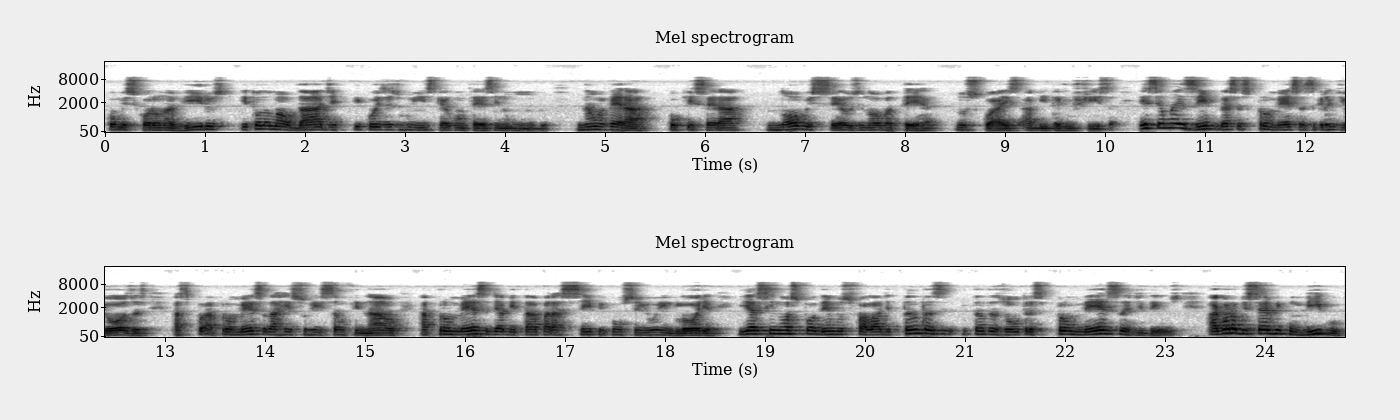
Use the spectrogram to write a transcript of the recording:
como esse coronavírus e toda maldade e coisas ruins que acontecem no mundo. Não haverá, porque será novos céus e nova terra nos quais habita a justiça. Esse é um exemplo dessas promessas grandiosas, a promessa da ressurreição final, a promessa de habitar para sempre com o Senhor em glória. E assim nós podemos falar de tantas e tantas outras promessas de Deus. Agora observem comigo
